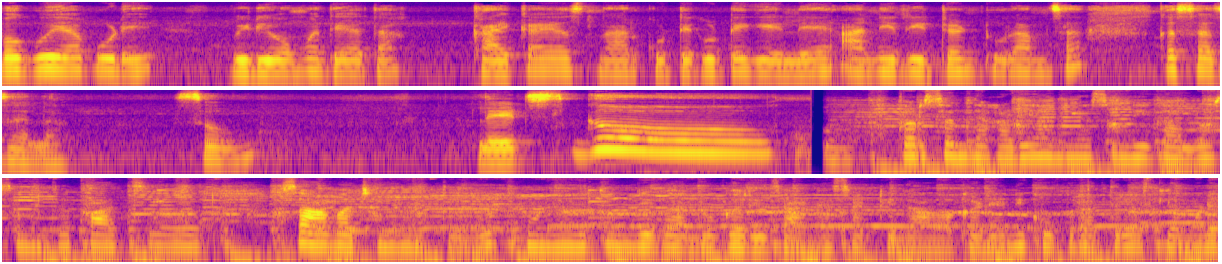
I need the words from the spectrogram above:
बघूया पुढे. व्हिडिओमध्ये आता काय काय असणार कुठे कुठे गेले आणि रिटर्न टूर आमचा कसा झाला. सो लेट्स गो तर संध्याकाळी आम्ही असं निघालो समजा पाच सहा वाजेनंतर. पुण्यातून निघालो घरी जाण्यासाठी गावाकडे आणि खूप रात्री असल्यामुळे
